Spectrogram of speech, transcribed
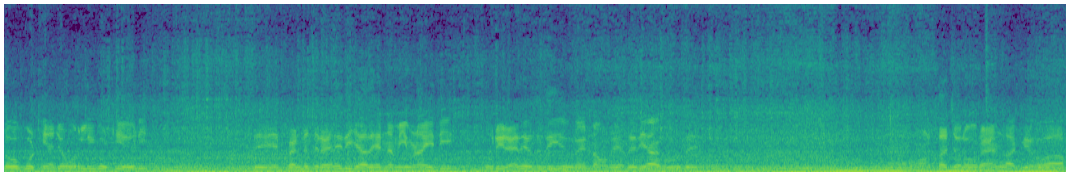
ਦੋ ਕੋਠੀਆਂ ਚੋਂ ਉਰਲੀ ਕੋਠੀ ਹੈ ਜਿਹੜੀ। ਤੇ ਪਿੰਡ 'ਚ ਰਹਿੰਦੇ ਦੀ ਜ਼ਿਆਦਾ ਨਵੀਂ ਬਣਾਈ ਦੀ ਪੂਰੀ ਰਹਿੰਦੇ ਹੁੰਦੇ ਸੀ, ਉਰੇ ਨਹਾਉਂਦੇ ਹੁੰਦੇ ਸੀ ਆਗੂ ਤੇ। ਹੁਣ ਤਾਂ ਚਲੋ ਰਹਿਣ ਲੱਗ ਗਏ ਉਹ ਆਪ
